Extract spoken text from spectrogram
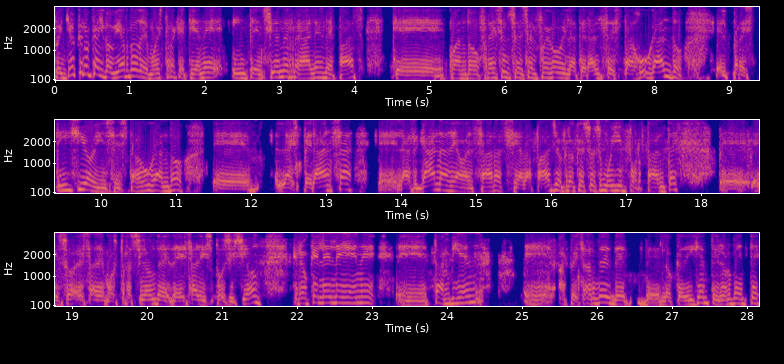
Pues yo creo que el gobierno demuestra que tiene intenciones reales de paz, que cuando ofrece un cese el fuego bilateral se está jugando el prestigio y se está jugando eh, la esperanza, eh, las ganas de avanzar hacia la paz. Yo creo que eso es muy importante, eh, eso, esa demostración de, esa disposición. Creo que el ELN también eh, a pesar de, lo que dije anteriormente,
